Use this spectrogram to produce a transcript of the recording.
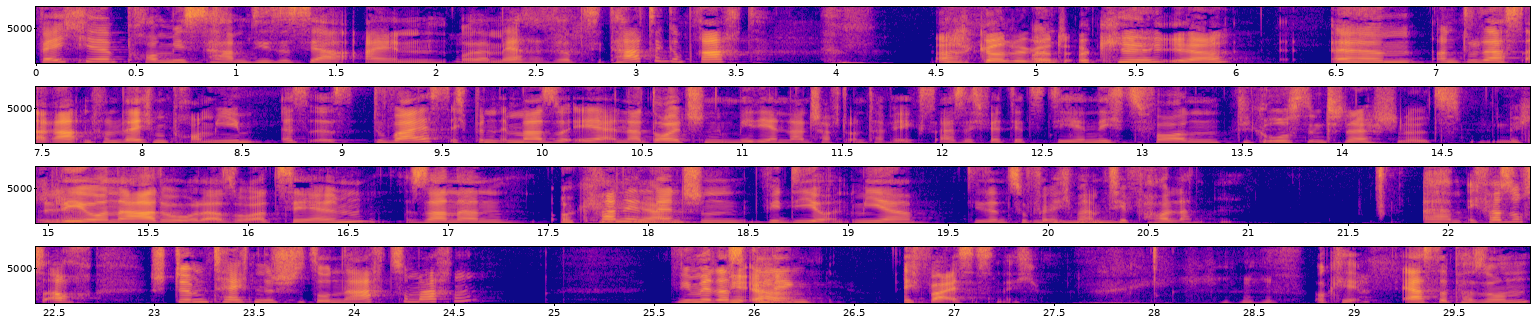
Welche Promis haben dieses Jahr ein oder mehrere Zitate gebracht? Ach Gott, oh Gott. Okay, ja. Ähm, und du darfst erraten, von welchem Promi es ist. Du weißt, ich bin immer so eher in der deutschen Medienlandschaft unterwegs. Also ich werde jetzt dir nichts von Die großen Internationals. Nicht eher. Leonardo oder so erzählen, sondern Okay, von den ja. Menschen wie dir und mir, die dann zufällig mal im TV landen. Ähm, ich versuche es auch stimmtechnisch so nachzumachen. Wie mir das Ja. gelingt, ich weiß es nicht. Okay, erste Person.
